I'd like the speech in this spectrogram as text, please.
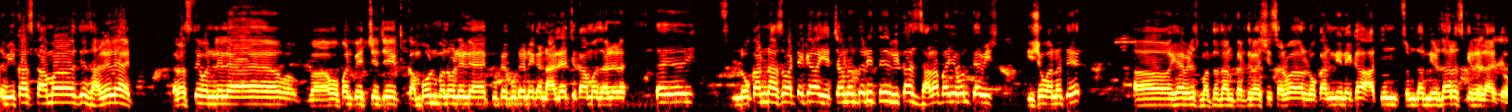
तर विकास कामं जे झालेले आहेत रस्ते बनलेले आहे ओपन पेजचे जे कंपाऊंड बनवलेले आहे कुठे कुठे नाही का नाल्याचे कामं झालेले तर लोकांना असं वाटतं की याच्यानंतरही ते विकास झाला पाहिजे म्हणून त्या हिशोबानं ते ह्या वेळेस मतदान करतील अशी सर्व लोकांनी नाही का आतून समजा निर्धारच केलेला आहे तो.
